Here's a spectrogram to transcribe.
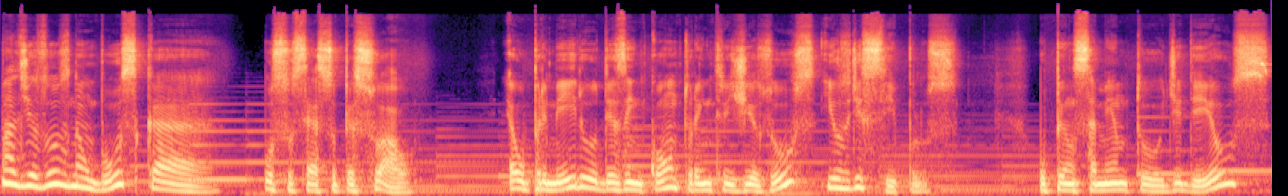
Mas Jesus não busca o sucesso pessoal. É o primeiro desencontro entre Jesus e os discípulos, o pensamento de Deus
